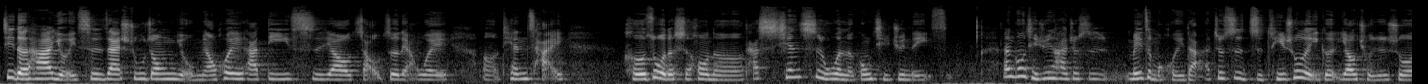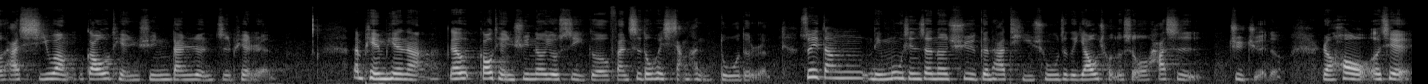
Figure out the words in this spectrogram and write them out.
记得他有一次在书中有描绘，他第一次要找这两位呃天才合作的时候呢，他先是问了宫崎骏的意思。但宫崎骏他就是没怎么回答，就是只提出了一个要求，就是说他希望高田勋担任制片人。但偏偏啊，高高田勋呢又是一个凡事都会想很多的人，所以当铃木先生呢去跟他提出这个要求的时候，他是拒绝的。然后，而且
